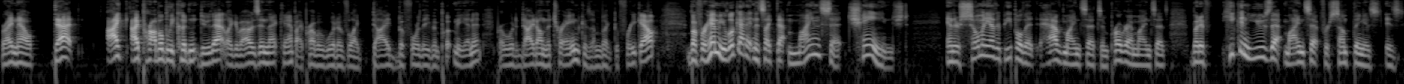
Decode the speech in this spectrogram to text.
Right now, that I, I probably couldn't do that. Like if I was in that camp, I probably would have like died before they even put me in it. Probably would have died on the train because I'm like a freak out. But for him, you look at it and it's like that mindset changed. And there's so many other people that have mindsets and program mindsets. But if he can use that mindset for something as, as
